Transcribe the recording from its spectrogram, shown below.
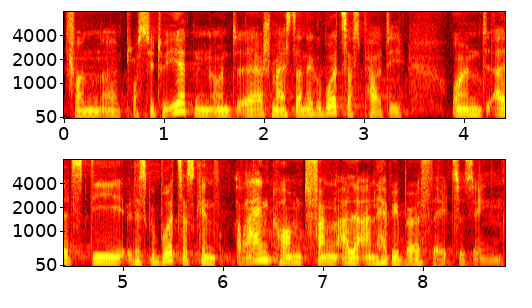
von äh, Prostituierten und er schmeißt dann eine Geburtstagsparty. Und als die, das Geburtstagskind reinkommt, fangen alle an, Happy Birthday zu singen.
